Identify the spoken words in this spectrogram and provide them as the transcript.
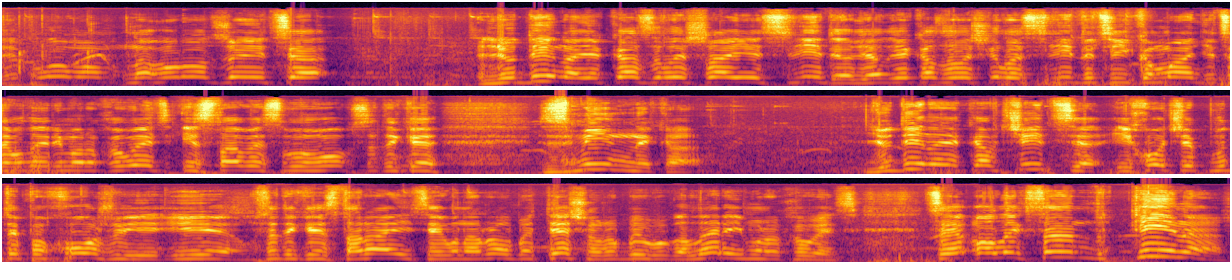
Дипломом нагороджується людина, яка залишає слід, яка залишила слід у цій команді. Це Валерій Мараховець і ставить свого все-таки змінника. Людина, яка вчиться і хоче бути похожою, і все-таки старається, і вона робить те, що робив Валерій Мараховець. Це Олександр Кінаш.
